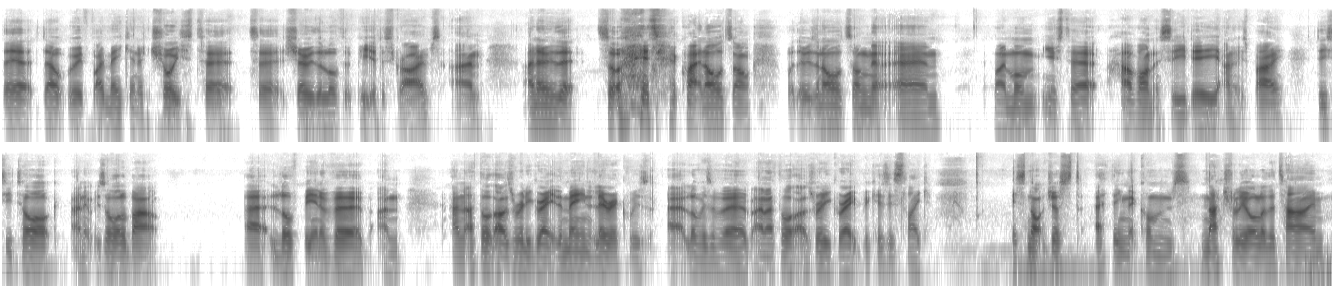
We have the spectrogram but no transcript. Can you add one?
They're dealt with by making a choice to, to show the love that Peter describes. And I know that sort of it's quite an old song, but there was an old song that um, my mum used to have on a CD, and it was by DC Talk, and it was all about uh, love being a verb. And and I thought that was really great. The main lyric was uh, "Love is a verb," and I thought that was really great because it's like it's not just a thing that comes naturally all of the time.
